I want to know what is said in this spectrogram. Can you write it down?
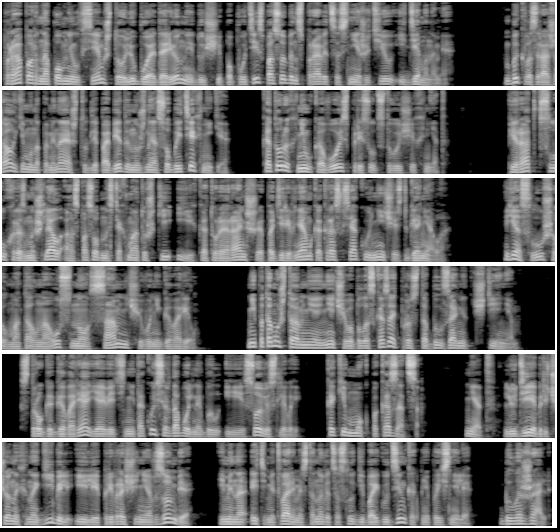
Прапор напомнил всем, что любой одаренный, идущий по пути, способен справиться с нежитью и демонами. Бык возражал ему, напоминая, что для победы нужны особые техники, которых ни у кого из присутствующих нет. Пират вслух размышлял о способностях матушки И, которая раньше по деревням как раз всякую нечисть гоняла. Я слушал, мотал на ус, но сам ничего не говорил. Не потому, что мне нечего было сказать, просто был занят чтением. Строго говоря, я ведь не такой сердобольный был и совестливый, каким мог показаться. Нет, людей, обреченных на гибель или превращение в зомби, именно этими тварями становятся слуги Байгудзин, как мне пояснили, было жаль.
